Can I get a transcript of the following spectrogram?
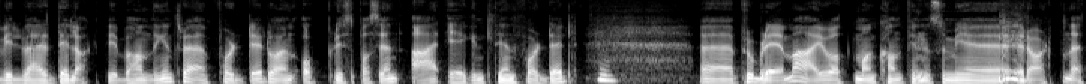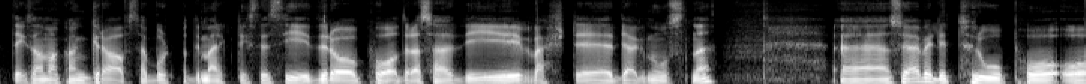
vil være delaktig i behandlingen, tror jeg er en fordel. Og en opplyst pasient er egentlig en fordel. Eh, Problemet er jo at man kan finne så mye rart på nettet. Ikke sant? Man kan grave seg bort på de merkeligste sider og pådra seg de verste diagnosene. Eh, Så jeg har veldig tro på å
